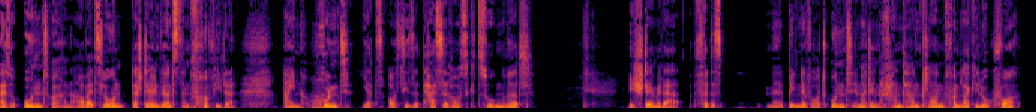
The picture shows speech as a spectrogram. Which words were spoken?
Also und euren Arbeitslohn, da stellen wir uns dann vor, wieder ein Hund jetzt aus dieser Tasse rausgezogen wird. Ich stelle mir da für das äh, Bindewort und immer den Rantanplan von Lucky Luke vor.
